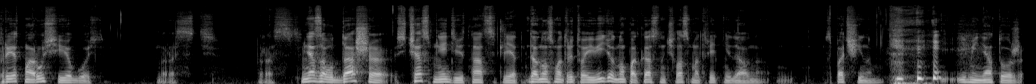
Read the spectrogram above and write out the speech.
Привет, Маруся, ее гость. Здравствуйте. Здравствуйте. Меня зовут Даша, сейчас мне 19 лет. Давно смотрю твои видео, но подкаст начала смотреть недавно. С почином. И меня тоже.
